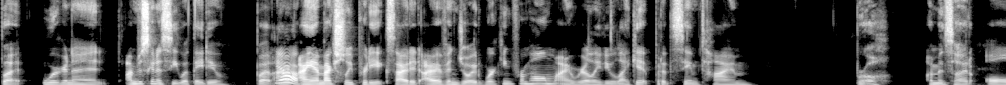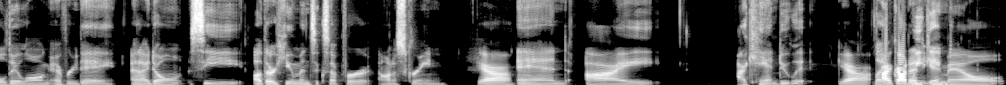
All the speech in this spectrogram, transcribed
But we're going to, I'm just going to see what they do. But Yeah. I, I am actually pretty excited. I have enjoyed working from home. I really do like it. But at the same time, bro, I'm inside all day long every day and I don't see other humans except for on a screen. Yeah. and I I can't do it. Yeah. Like I got an weekend- email.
